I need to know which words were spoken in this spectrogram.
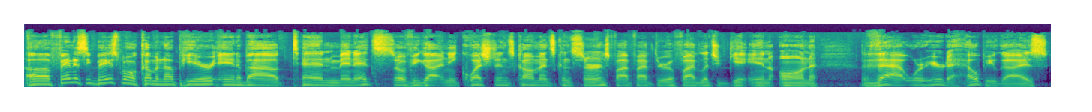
Uh, fantasy baseball coming up here in about 10 minutes. So if you got any questions, comments, concerns, 55305, let you get in on that. We're here to help you guys.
